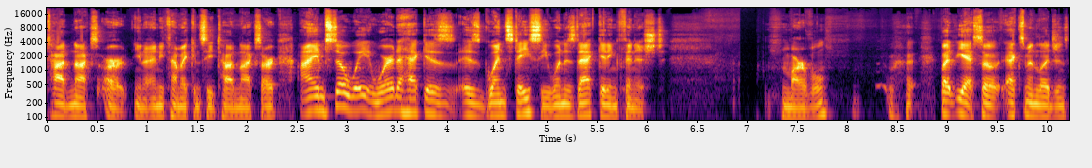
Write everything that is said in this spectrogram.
todd Nauck's art you know anytime i can see todd Nauck's art. I am still waiting where the heck is is gwen stacy? When is that getting finished? Marvel. But yeah so x-men legends.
